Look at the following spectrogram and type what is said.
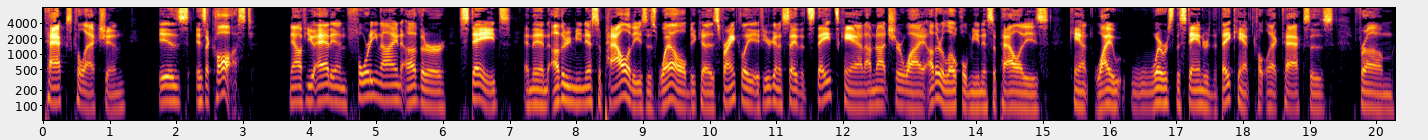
tax collection is is a cost. Now, if you add in 49 other states and then other municipalities as well, because frankly, if you're going to say that states can, I'm not sure why other local municipalities can't. Why? Where's the standard that they can't collect taxes from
